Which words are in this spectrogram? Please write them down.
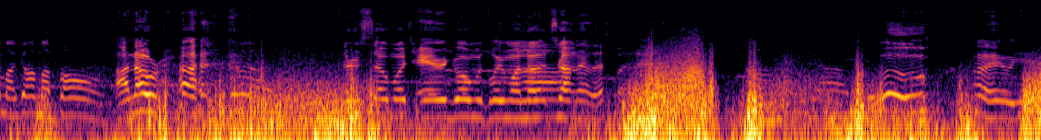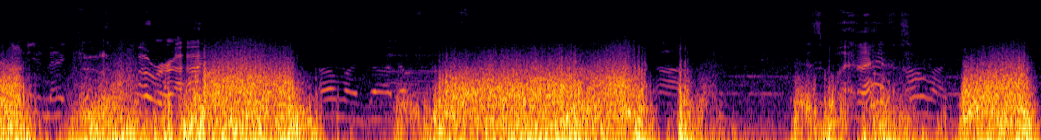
Oh my god, my balls. I know, right? There's so much air going between my nuts right now. That's badass. Oh my god. Whoa. Oh, hell yeah. I need a neck. All right. Oh my god, that was. Oh my god.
